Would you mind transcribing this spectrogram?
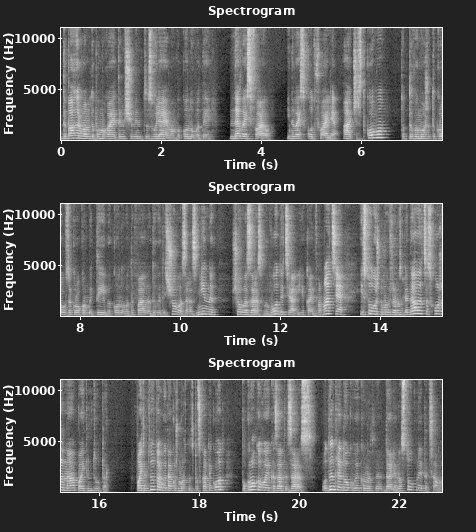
Дебагер вам допомагає тим, що він дозволяє вам виконувати не весь файл і не весь код в файлі, а частково. Тобто ви можете крок за кроком йти і виконувати файли, дивитися, що у вас зараз змінних, що у вас зараз виводиться, яка інформація. І з того, що ми вже розглядали, це схоже на Python Tutor. В Python Tutor ви також можете запускати код покроково і казати, зараз один рядок виконати, далі наступний, так само.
